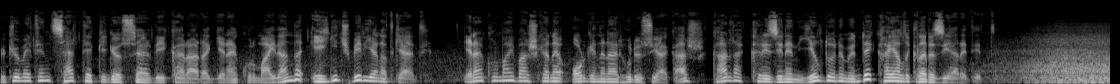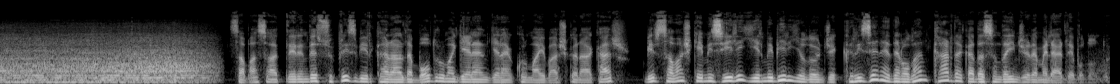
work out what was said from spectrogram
Hükümetin sert tepki gösterdiği karara Genelkurmay'dan da ilginç bir yanıt geldi. Genelkurmay Başkanı Orgeneral Hulusi Akar, Kardak krizinin yıl dönümünde kayalıkları ziyaret etti. Sabah saatlerinde sürpriz bir kararla Bodrum'a gelen Genelkurmay Başkanı Akar, bir savaş gemisiyle 21 yıl önce krize neden olan Kardak Adası'nda incelemelerde bulundu.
